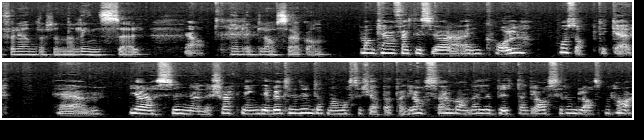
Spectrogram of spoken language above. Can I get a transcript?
förändrar sina linser ja. eller glasögon. Man kan faktiskt göra en koll hos optiker. Um, göra en synundersökning. Det betyder inte att man måste köpa ett par glasögon eller byta glas i de glas man har.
